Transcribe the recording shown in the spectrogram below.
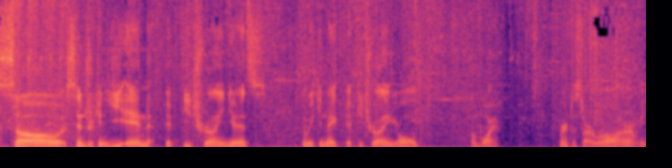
So, Syndra can eat in 50 trillion units. And we can make 50 trillion gold. Oh boy. We're going to start rolling, aren't we?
